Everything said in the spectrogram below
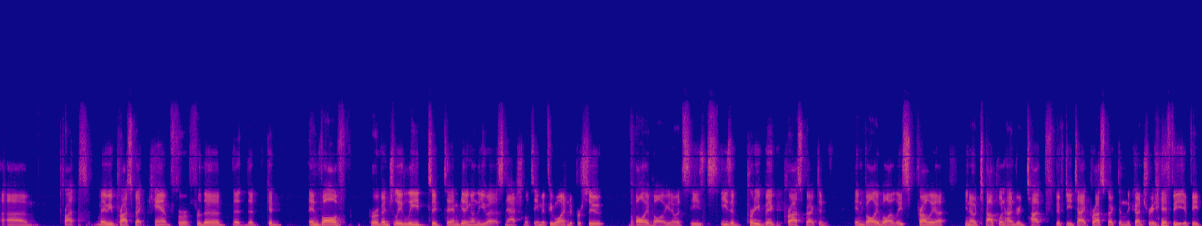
um, pros, maybe prospect camp for for the that, that could involve or eventually lead to, to him getting on the U.S. national team if he wanted to pursue volleyball. You know, it's he's he's a pretty big prospect in in volleyball, at least probably a you know top 100, top 50 type prospect in the country if he if he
